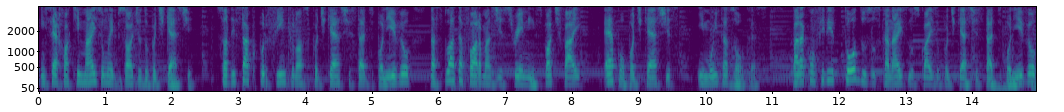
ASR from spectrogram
Encerro aqui mais um episódio do podcast. Só destaco por fim que o nosso podcast está disponível nas plataformas de streaming Spotify, Apple Podcasts e muitas outras. Para conferir todos os canais nos quais o podcast está disponível,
